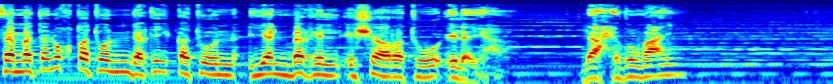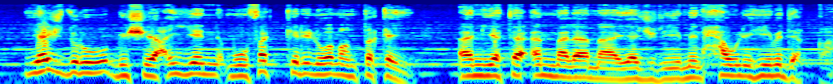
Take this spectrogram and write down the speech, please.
ثمة نقطة دقيقة ينبغي الإشارة إليها. لاحظوا معي. يجدر بشيعي مفكر ومنطقي أن يتأمل ما يجري من حوله بدقة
